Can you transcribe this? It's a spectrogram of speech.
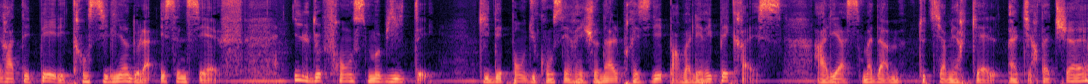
RATP et les transiliens de la SNCF, Île-de-France Mobilité, qui dépend du conseil régional présidé par Valérie Pécresse, alias Madame de Merkel, un Thatcher,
